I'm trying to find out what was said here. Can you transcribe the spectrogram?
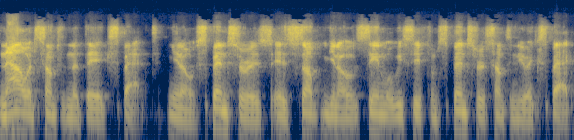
Now it's something that they expect. You know, Spencer is is some. You know, seeing what we see from Spencer is something you expect.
